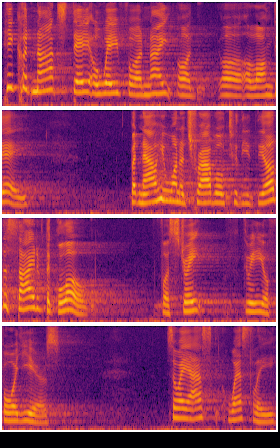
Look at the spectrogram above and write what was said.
He could not stay away for a night or uh, a long day. But now he want to travel to the, the other side of the globe for straight three or four years. So I asked Wesley,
